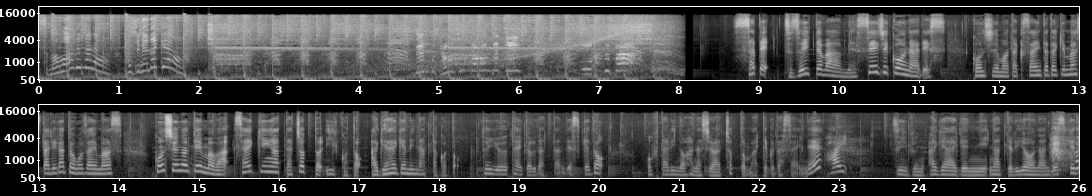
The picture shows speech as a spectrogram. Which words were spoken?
スマホあるなら始めなきゃ全部楽しんだもん勝ちオッズパーさて続いてはメッセージコーナーです今週もたくさんいただきましてありがとうございます。今週のテーマは最近あったちょっといいことアゲアゲになったことというタイトルだったんですけどお二人のお話はちょっと待ってくださいね。はい。随分アゲアゲになってるようなんですけど。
